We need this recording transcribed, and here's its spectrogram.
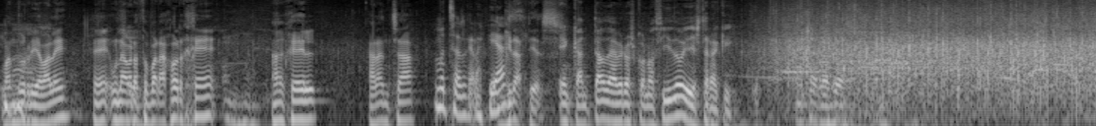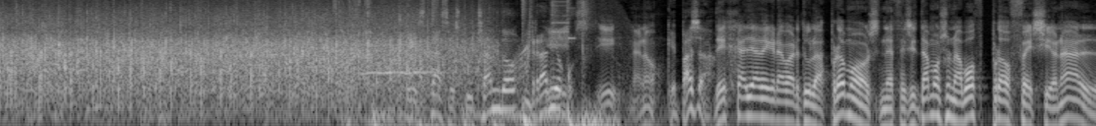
Bandurria, ¿vale? Eh, Un abrazo para Jorge, Ángel, Arancha. Muchas gracias. Gracias. Encantado de haberos conocido y de estar aquí. Muchas gracias. Escuchando Radio... Sí, no, ¿Qué pasa? Deja ya de grabar tú las promos. Necesitamos una voz profesional.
